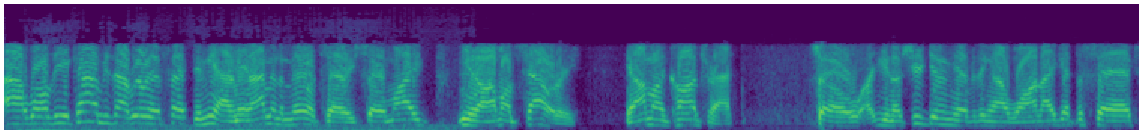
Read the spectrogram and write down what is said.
Uh, well, the economy's not really affecting me. I mean, I'm in the military, so my, you know, I'm on salary. Yeah, I'm on contract. So, you know, she's giving me everything I want. I get the sex.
